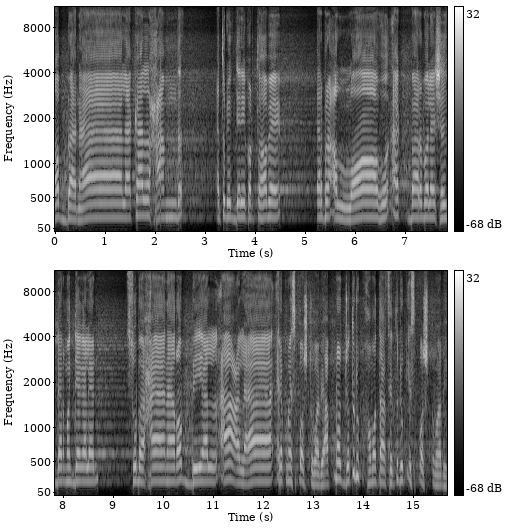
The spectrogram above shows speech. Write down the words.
রব্বানা লাকাল হামদ এতটুক দেরি করতে হবে। তারপর আল্লাহ আকবার বলে সেজদার মধ্যে গেলেন, সুবাহানা রব্বিয়াল আলা। এরকম স্পষ্টভাবে, আপনার যতটুকু ক্ষমতা আছে ততটুকু স্পষ্টভাবে,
